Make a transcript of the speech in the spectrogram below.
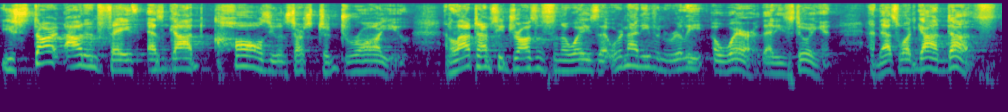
you start out in faith as God calls you and starts to draw you. And a lot of times He draws us in the ways that we're not even really aware that He's doing it. And that's what God does.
